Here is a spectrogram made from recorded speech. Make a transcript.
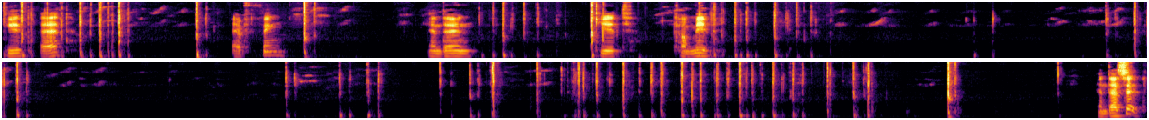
git add everything, and then git commit And that's it.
